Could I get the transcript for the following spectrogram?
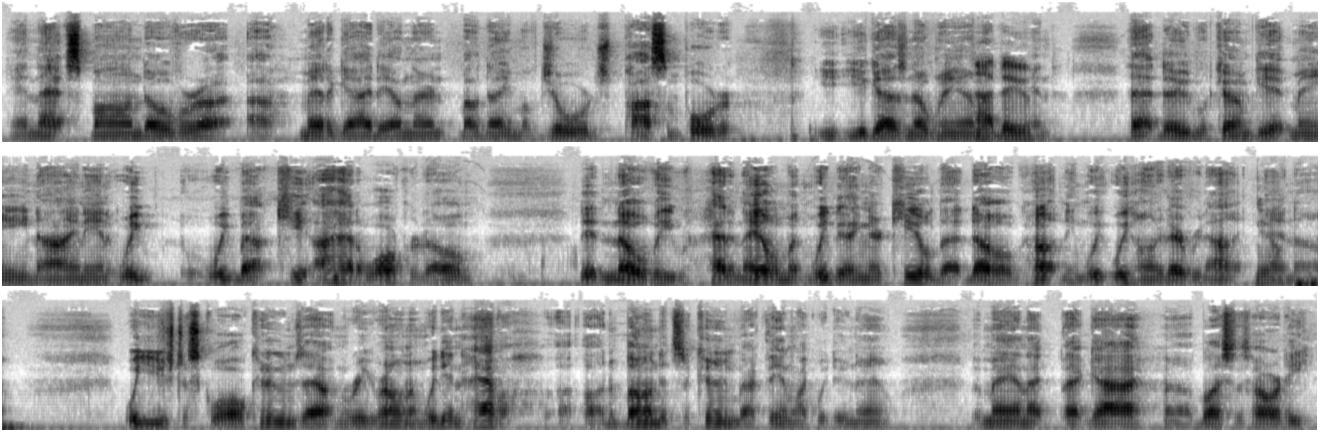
and that spawned over. I, I met a guy down there by the name of George Possum Porter. You, you guys know him. I do. And that dude would come get me. and I ain't in it. We we about ki- I had a walker dog. Didn't know he had an ailment. We dang near killed that dog hunting him. We we hunted every night, Yeah. and uh, we used to squall coons out and rerun them. We didn't have a, a an abundance of coon back then like we do now. But man, that that guy, uh, bless his heart, he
